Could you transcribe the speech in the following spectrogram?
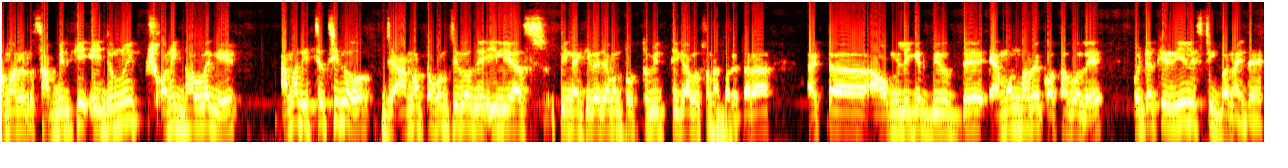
আমার সাব্বিরকে এই জন্যই অনেক ভালো লাগে। আমার ইচ্ছা ছিল যে, আমার তখন ছিল যে, ইলিয়াস পিনাকিরা যেমন তথ্যভিত্তিক আলোচনা করে, তারা একটা আওয়ামী লীগের বিরুদ্ধে এমন ভাবে কথা বলে, ওইটাকে রিয়েলিস্টিক বানাই দেয়।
